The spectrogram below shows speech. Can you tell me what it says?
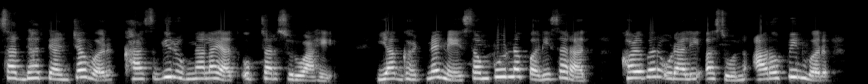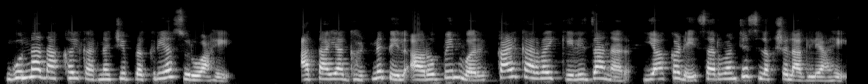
सध्या त्यांच्यावर खासगी रुग्णालयात उपचार सुरू आहे. या घटनेने संपूर्ण परिसरात खळबळ उडाली असून आरोपींवर गुन्हा दाखल करण्याची प्रक्रिया सुरू आहे. आता या घटनेतील आरोपींवर काय कारवाई केली जाणार याकडे सर्वांचेच लक्ष लागले आहे.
